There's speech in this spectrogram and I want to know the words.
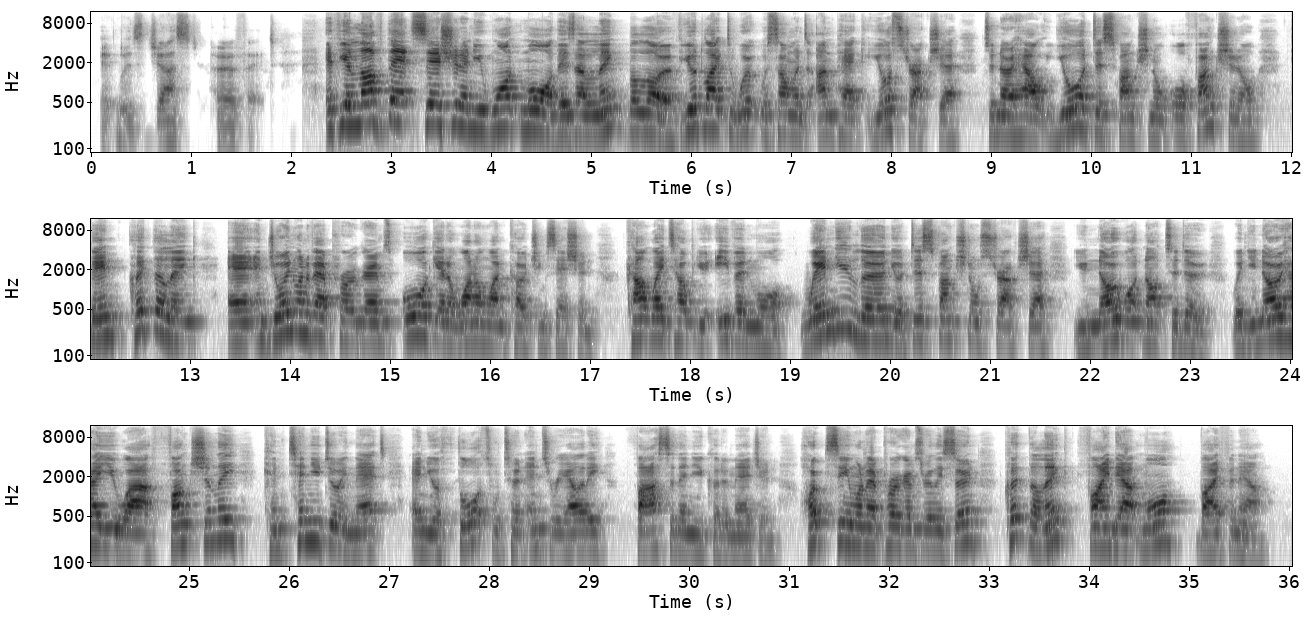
It was just perfect. If you love that session and you want more, there's a link below. If you'd like to work with someone to unpack your structure to know how you're dysfunctional or functional, then click the link and join one of our programs or get a one-on-one coaching session. Can't wait to help you even more. When you learn your dysfunctional structure, you know what not to do. When you know how you are functionally, continue doing that and your thoughts will turn into reality faster than you could imagine. Hope to see you in one of our programs really soon. Click the link, find out more. Bye for now.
